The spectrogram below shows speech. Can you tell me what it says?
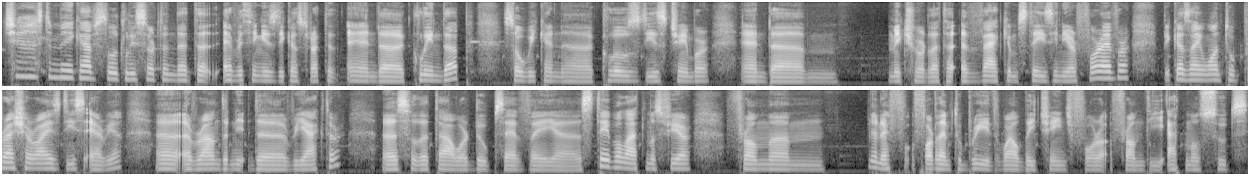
just to make absolutely certain that uh, everything is deconstructed and uh, cleaned up so we can uh, close this chamber and um, make sure that a, a, vacuum stays in here forever because I want to pressurize this area uh, around the, the reactor uh, so that our dupes have a uh, stable atmosphere from um, you know, for them to breathe while they change for from the Atmos suits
